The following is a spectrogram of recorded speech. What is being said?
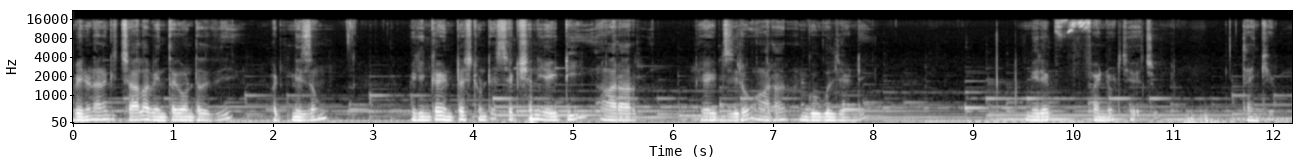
వినడానికి చాలా వింతగా ఉంటుంది ఇది బట్ నిజం. మీకు ఇంకా ఇంట్రెస్ట్ ఉంటే section eighty RR eight zero RR అని గూగుల్ చేయండి. మీరే ఫైండ్ అవుట్ చేయొచ్చు. Thank you.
